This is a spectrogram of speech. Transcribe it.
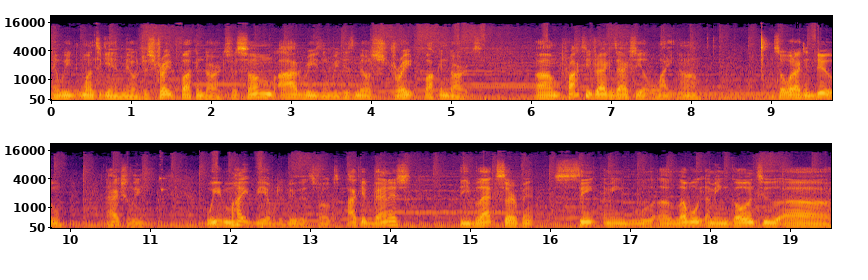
And we, once again, mill just straight fucking darks. For some odd reason, we just mill straight fucking darks. Um, Proxy Dragon's actually a light, huh? So what I can do, actually, we might be able to do this, folks. I could banish the Black Serpent, see, I mean, uh, level, I mean, go into, uh,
